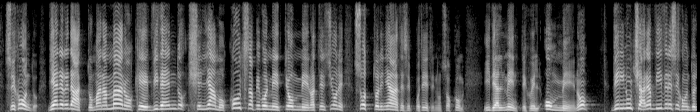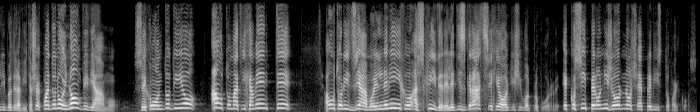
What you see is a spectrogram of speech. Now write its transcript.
Secondo, viene redatto mano a mano che vivendo scegliamo consapevolmente o meno, attenzione, sottolineate se potete, non so come, idealmente quel o meno, di rinunciare a vivere secondo il libro della vita. Cioè quando noi non viviamo secondo Dio, automaticamente autorizziamo il nemico a scrivere le disgrazie che oggi ci vuol proporre. E così per ogni giorno c'è previsto qualcosa.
